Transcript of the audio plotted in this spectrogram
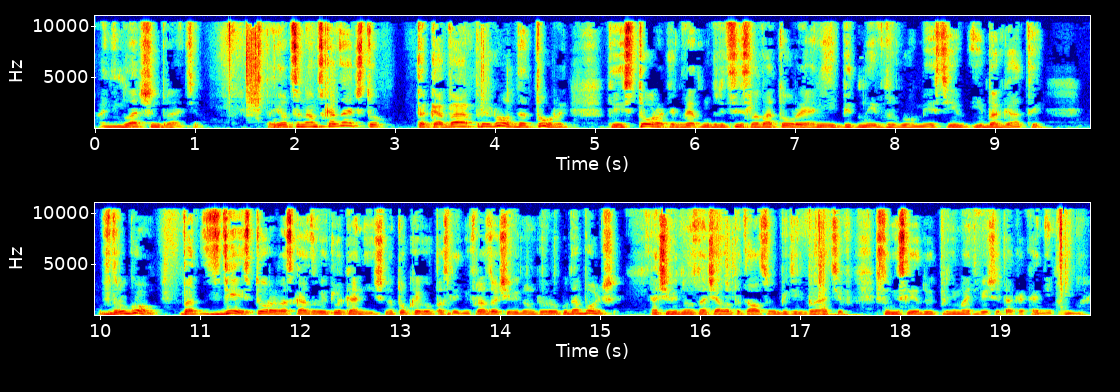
а не младшим братьям. Остается нам сказать, что такова природа Торы. То есть Тора, как говорят мудрецы, слова Торы, они бедны в другом месте и, богаты в другом. Вот здесь Тора рассказывает лаконично, только его последнюю фразу, очевидно, он говорил куда больше. Очевидно, он сначала пытался убедить братьев, что не следует принимать вещи так, как они принимают.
